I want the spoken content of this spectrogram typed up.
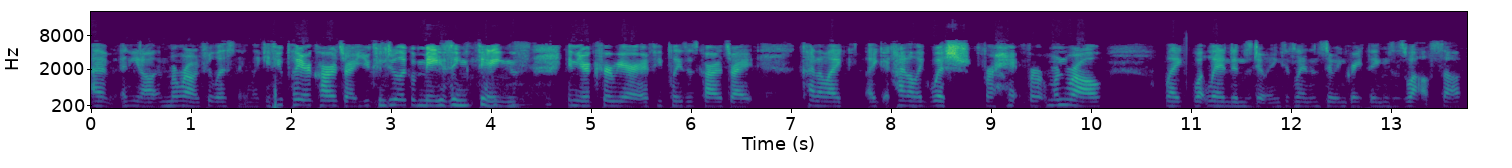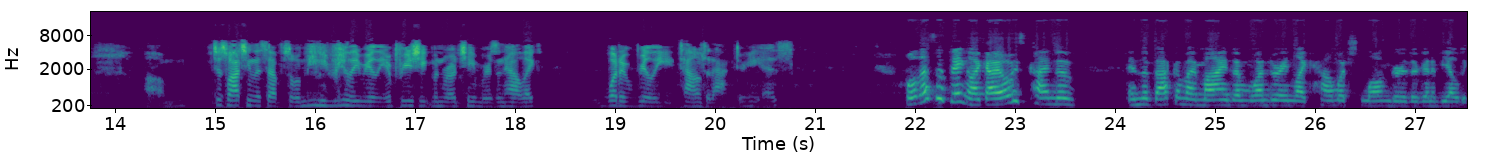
um, and you know, and Munro, if you're listening, like if you play your cards right, you can do like amazing things in your career if he plays his cards right. Kind of like like I kind of like wish for hi- for Munro, like what Landon's doing because Landon's doing great things as well. So. Um, just watching this episode made me really, really appreciate Munro Chambers and how like what a really talented actor he is. Well, that's the thing. Like I always kind of in the back of my mind, I'm wondering like how much longer they're going to be able to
